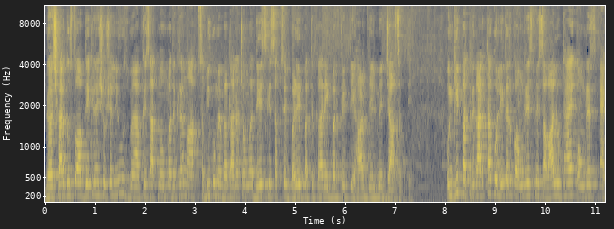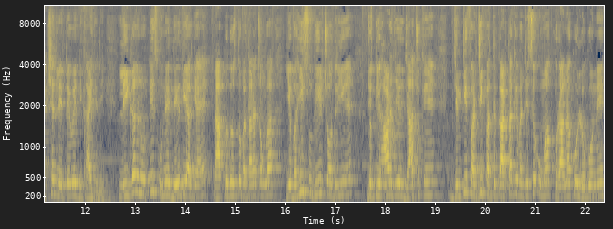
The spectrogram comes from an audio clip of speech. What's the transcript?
नमस्कार दोस्तों, आप देख रहे हैं सोशल न्यूज़ मैं आपके साथ मोहम्मद अकरम। आप सभी को मैं बताना चाहूँगा, देश के सबसे बड़े पत्रकार एक बार फिर तिहाड़ जेल में जा सकते हैं। उनकी पत्रकारिता को लेकर कांग्रेस ने सवाल उठाया कांग्रेस एक्शन लेते हुए दिखाई दे रही। लीगल नोटिस उन्हें दे दिया गया है। मैं आपको दोस्तों बताना चाहूँगा, ये वही सुधीर चौधरी हैं जो तिहाड़ जेल जा चुके हैं, जिनकी फर्जी पत्रकारिता की वजह से उमा खुराना को लोगों ने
